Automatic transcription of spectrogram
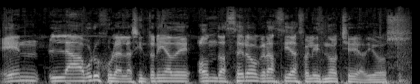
en la brújula, en la sintonía de Onda Cero. Gracias, feliz noche, adiós.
